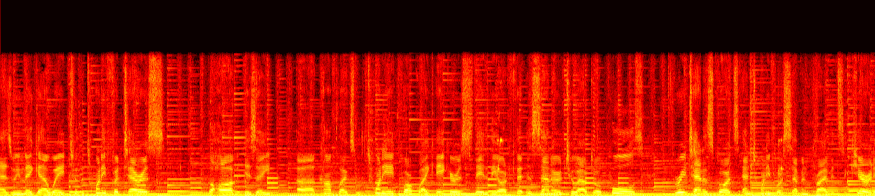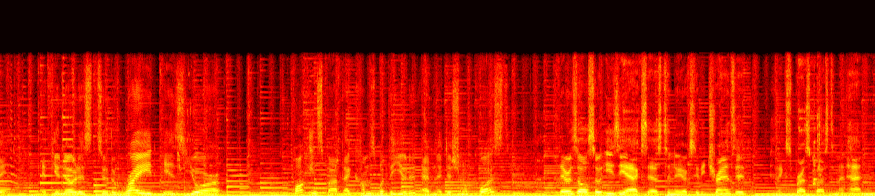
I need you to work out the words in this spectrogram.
as we make our way to the 20 foot terrace. the Havre is a uh, complex with 28 park like acres, state of the art fitness center, two outdoor pools, three tennis courts, and 24 7 private security. If you notice to the right is your parking spot that comes with the unit at an additional cost. There is also easy access to New York City Transit, an express bus to Manhattan,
